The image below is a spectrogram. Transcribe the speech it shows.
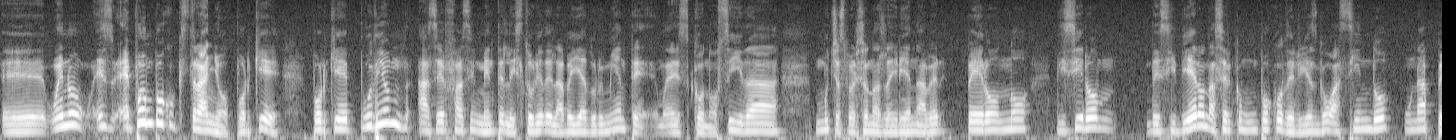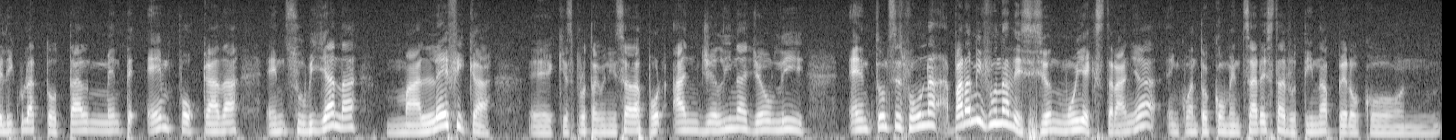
Eh, bueno, es, eh, fue un poco extraño. ¿Por qué? Porque pudieron hacer fácilmente la historia de la Bella Durmiente. Es conocida, muchas personas la irían a ver, pero no. Hicieron decidieron hacer como un poco de riesgo haciendo una película totalmente enfocada en su villana maléfica, eh, que es protagonizada por Angelina Jolie. Entonces fue una, para mí fue una decisión muy extraña en cuanto a comenzar esta rutina, pero con,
